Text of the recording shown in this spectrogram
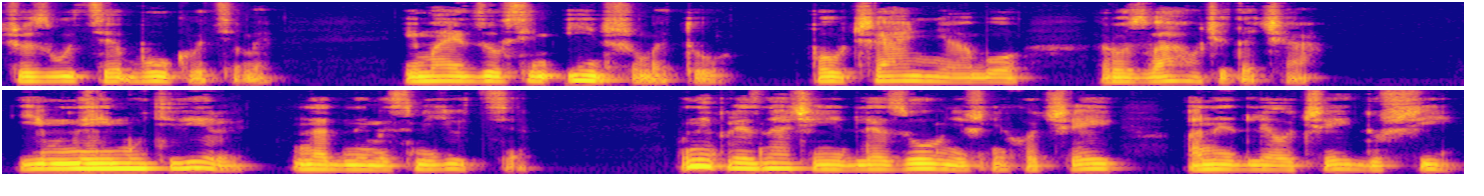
що звуться буквицями, і мають зовсім іншу мету повчання або розвагу читача. Їм не ймуть віри, над ними сміються. Вони призначені для зовнішніх очей, а не для очей душі.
